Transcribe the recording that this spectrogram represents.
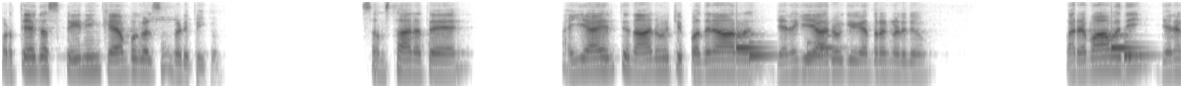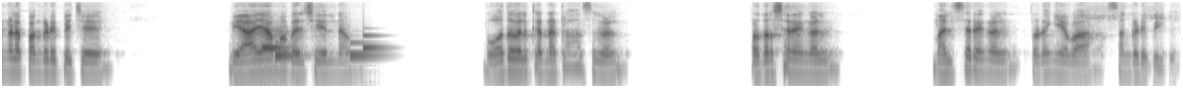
പ്രത്യേക സ്ക്രീനിംഗ് ക്യാമ്പുകൾ സംഘടിപ്പിക്കും. സംസ്ഥാനത്തെ അയ്യായിരത്തി നാനൂറ്റി പതിനാറ് ജനകീയ ആരോഗ്യ കേന്ദ്രങ്ങളിലും പരമാവധി ജനങ്ങളെ പങ്കെടുപ്പിച്ച് വ്യായാമ പരിശീലനം ബോധവൽക്കരണ ക്ലാസുകൾ പ്രദർശനങ്ങൾ മത്സരങ്ങൾ തുടങ്ങിയവ സംഘടിപ്പിക്കും.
